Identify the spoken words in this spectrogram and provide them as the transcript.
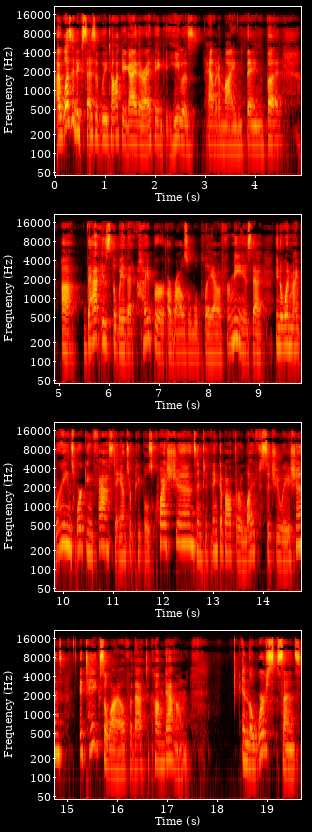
I wasn't excessively talking either. I think he was having a mind thing, but uh, that is the way that hyper arousal will play out for me is that, you know, when my brain's working fast to answer people's questions and to think about their life situations, it takes a while for that to come down. In the worst sense,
